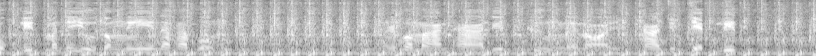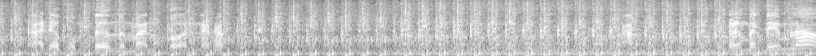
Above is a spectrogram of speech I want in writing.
6 ลิตรมันจะอยู่ตรงนี้นะครับผมมันจะประมาณ 5 ลิตรครึ่งหน่อยๆ5.7 ลิตรอ่าเดี๋ยวผมเติมน้ำมันก่อนนะครับเติมมาเต็มแล้ว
